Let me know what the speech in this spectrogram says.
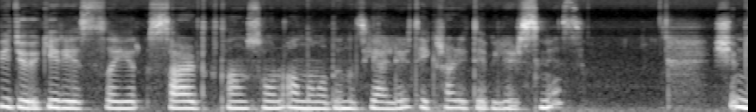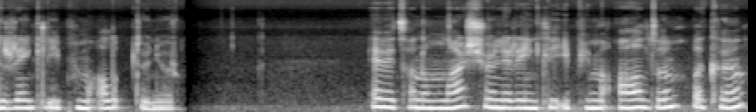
videoyu geriye sayır, sardıktan sonra anlamadığınız yerleri tekrar edebilirsiniz. Şimdi renkli ipimi alıp dönüyorum. Evet hanımlar şöyle renkli ipimi aldım. Bakın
